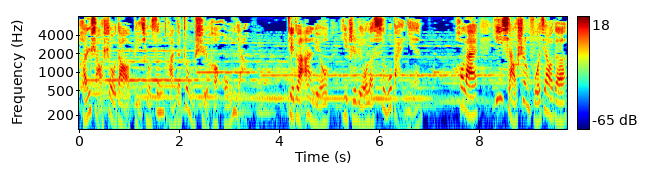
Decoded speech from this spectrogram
很少受到比丘僧团的重视和弘扬，这段暗流一直流了四五百年。后来因小乘佛教的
